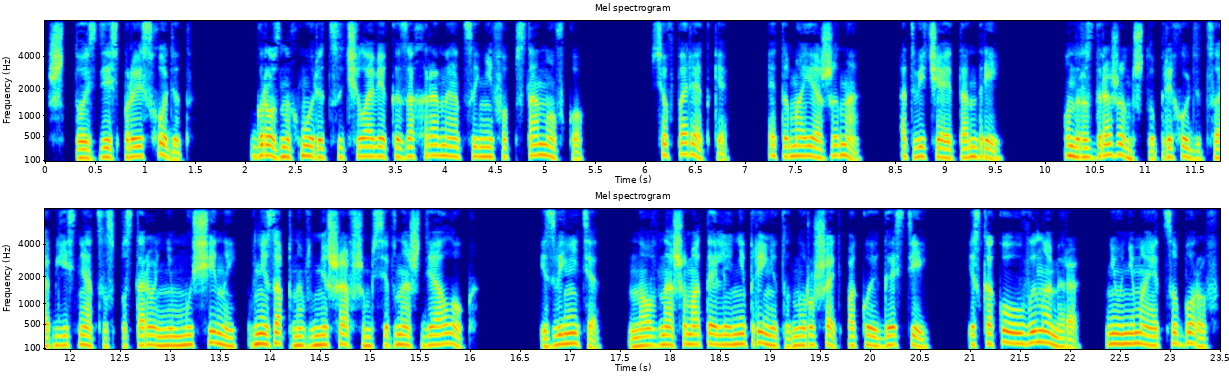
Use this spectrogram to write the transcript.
Что здесь происходит? Грозно хмурится человек из охраны, оценив обстановку. «Все в порядке. Это моя жена», — отвечает Андрей. Он раздражен, что приходится объясняться с посторонним мужчиной, внезапно вмешавшимся в наш диалог. «Извините, но в нашем отеле не принято нарушать покой гостей. Из какого вы номера?» — не унимается Боров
